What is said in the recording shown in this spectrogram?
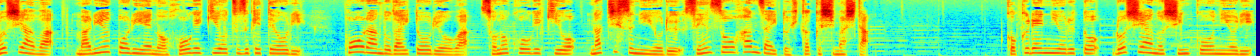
ロシアはマリウポリへの砲撃を続けており、ポーランド大統領はその攻撃をナチスによる戦争犯罪と比較しました。国連によるとロシアの侵攻により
